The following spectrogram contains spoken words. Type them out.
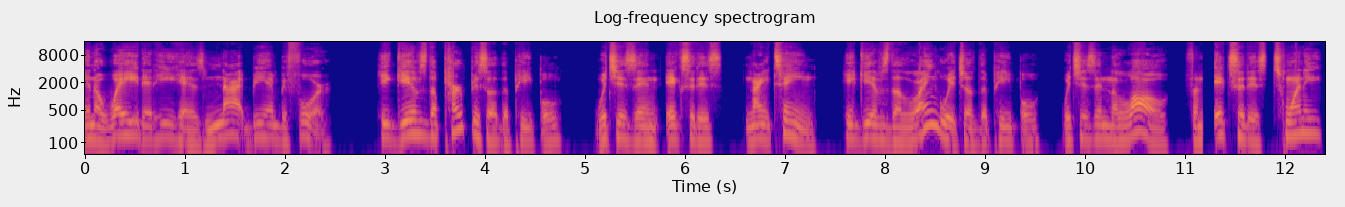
in a way that he has not been before. He gives the purpose of the people, which is in Exodus 19. He gives the language of the people, which is in the law from Exodus 20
